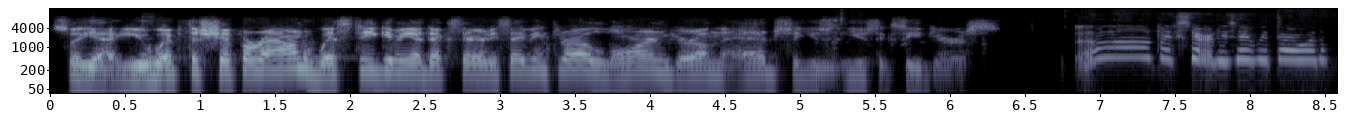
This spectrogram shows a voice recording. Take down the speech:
So yeah, you whip the ship around. Wisty, give me a dexterity saving throw. Lorn, you're on the edge, so you you succeed yours. Uh, dexterity saving throw. with a-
